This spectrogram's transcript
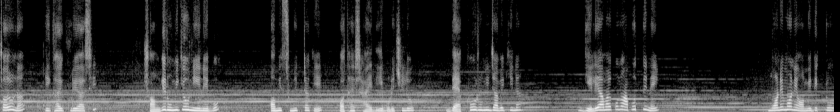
চলো না, দীঘায় ঘুরে আসি। সঙ্গে রুমিকেও নিয়ে নেব। অমিত সুমিত্রাকে কথায় সায় দিয়ে বলেছিল, দেখো রুমি যাবে কি না গেলে আমার কোনো আপত্তি নেই। মনে মনে অমিত একটু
